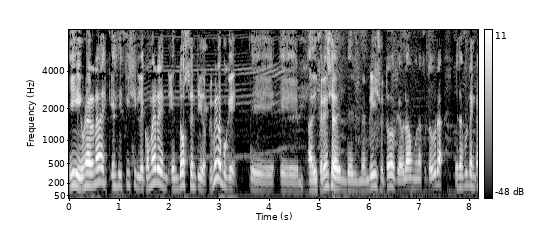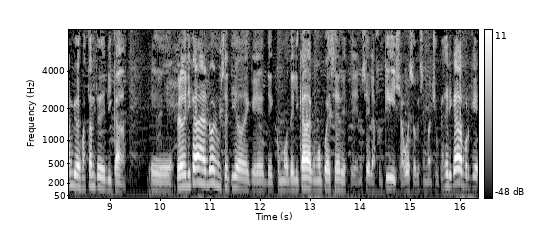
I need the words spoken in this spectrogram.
Y una granada es, es difícil de comer en, en dos sentidos. Primero porque, eh, eh, a diferencia del, del membrillo y todo que hablábamos de una fruta dura, esta fruta en cambio es bastante delicada. Eh, pero delicada no en un sentido de que de como delicada como puede ser este no sé la frutilla o eso que se machuca es delicada porque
